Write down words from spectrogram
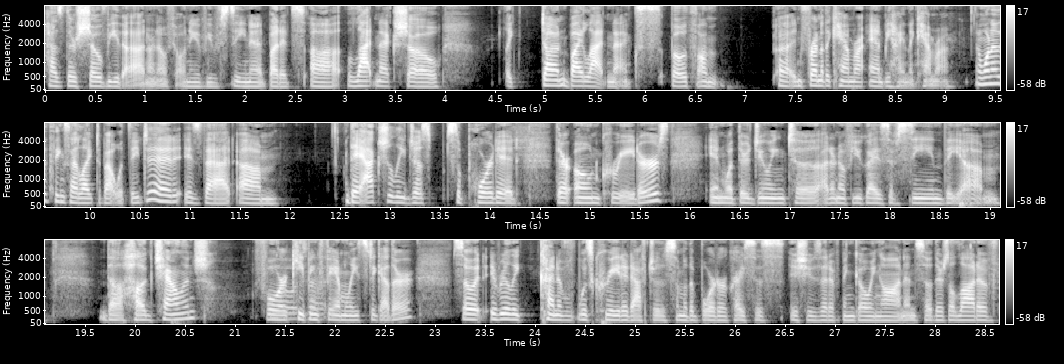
has their show Vida. I don't know if any of you've seen it, but it's a Latinx show, like done by Latinx, both on uh, in front of the camera and behind the camera. And one of the things I liked about what they did is that um, they actually just supported their own creators in what they're doing to. I don't know if you guys have seen the um, the hug challenge for keeping families together. So it, it really kind of was created after some of the border crisis issues that have been going on. And so there's a lot of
